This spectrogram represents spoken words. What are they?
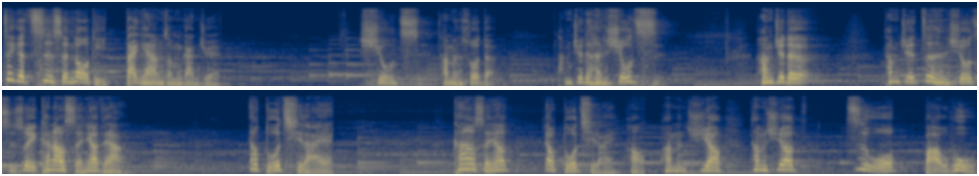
这个赤身肉体带给他们什么感觉？羞耻。他们说的，他们觉得很羞耻，他们觉得，他们觉得这很羞耻，所以看到神要怎样？要躲起来。看到神要要躲起来，好，他们需要他们需要自我保护，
